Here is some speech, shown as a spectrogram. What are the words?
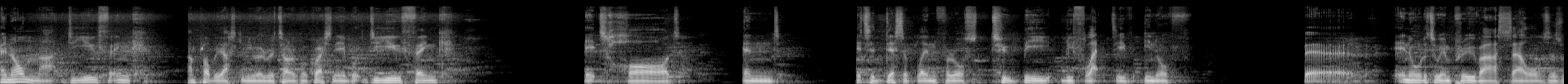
And on that, do you think, I'm probably asking you a rhetorical question here, but do you think it's hard and it's a discipline for us to be reflective enough uh, in order to improve ourselves as,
